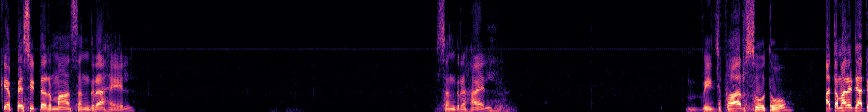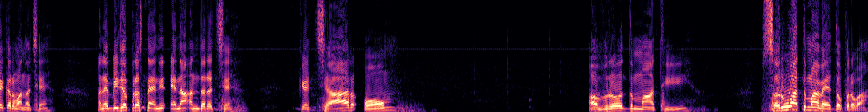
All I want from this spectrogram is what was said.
કેપેસિટરમાં સંગ્રહાયેલ સંગ્રહાયેલ વીજભાર શોધો. આ તમારે જાતે કરવાનો છે. અને બીજો પ્રશ્ન એના અંદર જ છે કે ચાર ઓમ અવરોધમાંથી શરૂઆતમાં વહેતો પ્રવાહ.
